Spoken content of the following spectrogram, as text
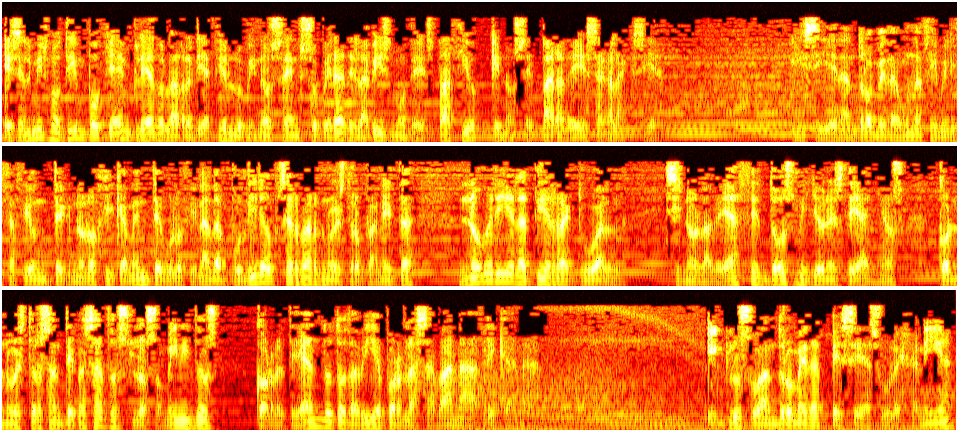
es el mismo tiempo que ha empleado la radiación luminosa en superar el abismo de espacio que nos separa de esa galaxia. Y si en Andrómeda una civilización tecnológicamente evolucionada pudiera observar nuestro planeta, no vería la Tierra actual, sino la de hace dos millones de años, con nuestros antepasados los homínidos correteando todavía por la sabana africana. Incluso Andrómeda, pese a su lejanía,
